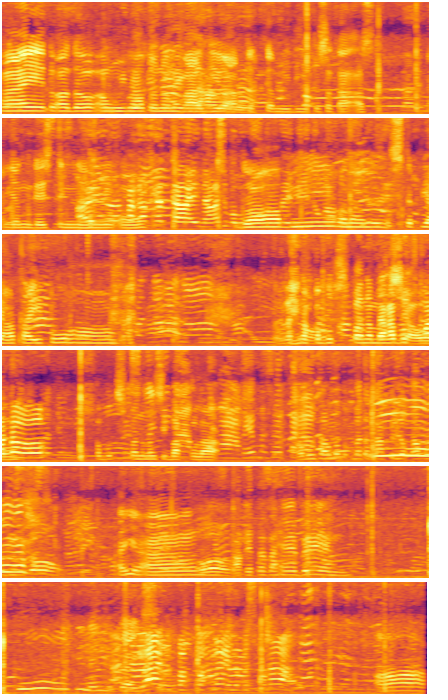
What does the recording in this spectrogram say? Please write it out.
Ay, ito ah, daw ang grotto ng Baguio. Akit kami dito sa taas. Ayan guys, tingnan nyo oh. na kasi Grabe, 100 step yata ito ha. Nakabuts pa naman siya oh. Nakabuts pa naman si bakla. Abos ako mat- matatapilok ako dito. Ayan. Oh, akit na sa heaven. Oh, tingnan nyo guys. oh. Pakpakla, ilabas mo na. Ah.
